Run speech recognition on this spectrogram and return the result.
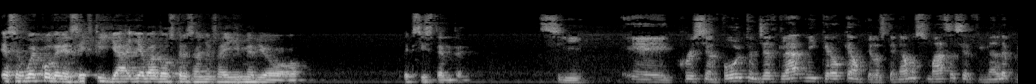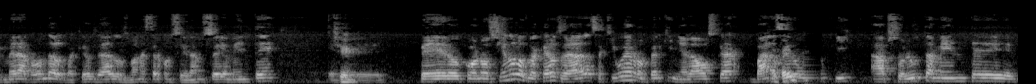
ese hueco de safety ya lleva dos, tres años ahí medio existente. Sí, eh, Christian Fulton, Jeff Gladney, creo que aunque los tengamos más hacia el final de primera ronda, los vaqueros de Dallas los van a estar considerando seriamente. Eh, pero conociendo a los vaqueros de Dallas, aquí voy a romper quiniela, Oscar. Van a ser un pick absolutamente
